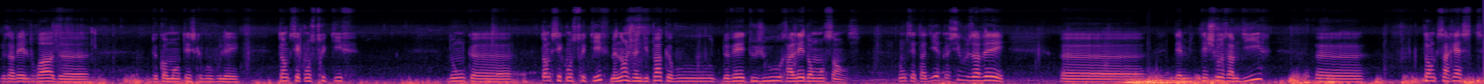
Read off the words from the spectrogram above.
vous avez le droit de, commenter ce que vous voulez. Tant que c'est constructif. Donc, tant que c'est constructif, maintenant je ne dis pas que vous devez toujours aller dans mon sens. Donc c'est-à-dire que si vous avez euh, des, choses à me dire, euh, tant que ça reste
